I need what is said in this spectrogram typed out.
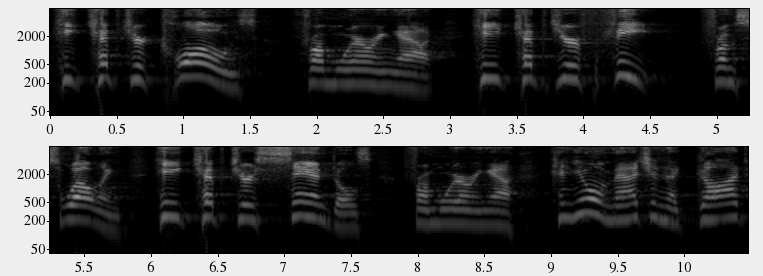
he kept your clothes from wearing out. He kept your feet from swelling. He kept your sandals from wearing out. Can you imagine that God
